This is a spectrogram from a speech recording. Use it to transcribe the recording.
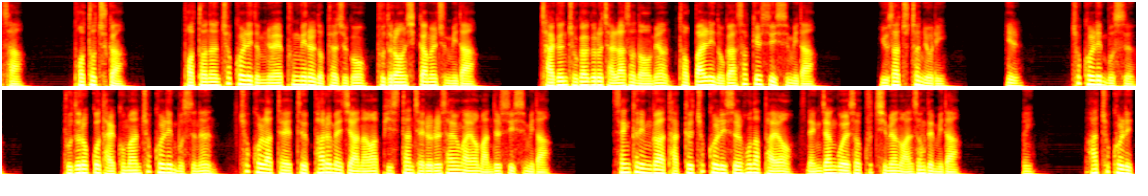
4. 버터 추가 버터는 초콜릿 음료의 풍미를 높여주고 부드러운 식감을 줍니다. 작은 조각으로 잘라서 넣으면 더 빨리 녹아 섞일 수 있습니다. 유사 추천 요리 1. 초콜릿 무스 부드럽고 달콤한 초콜릿 무스는 초콜라테 트 파르메지아나와 비슷한 재료를 사용하여 만들 수 있습니다. 생크림과 다크 초콜릿을 혼합하여 냉장고에서 굳히면 완성됩니다. 의. 핫초콜릿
